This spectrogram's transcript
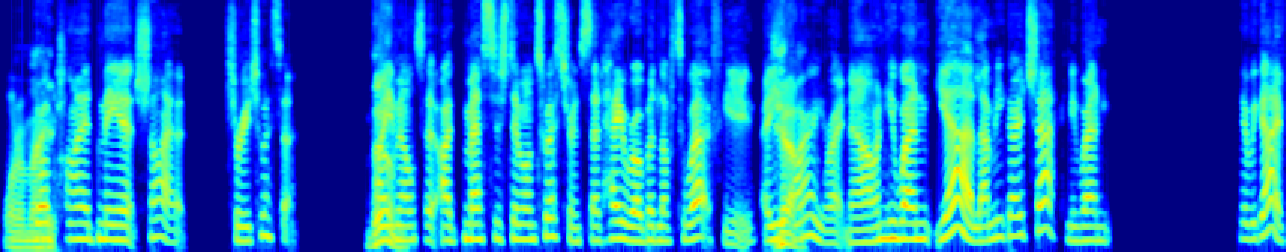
One of my Rob hired me at Chiat through Twitter. I emailed it, I messaged him on Twitter and said, Hey Rob, I'd love to work for you. Are you Yeah. hiring right now? And he went, Yeah, let me go check. And he went, Here we go. It,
